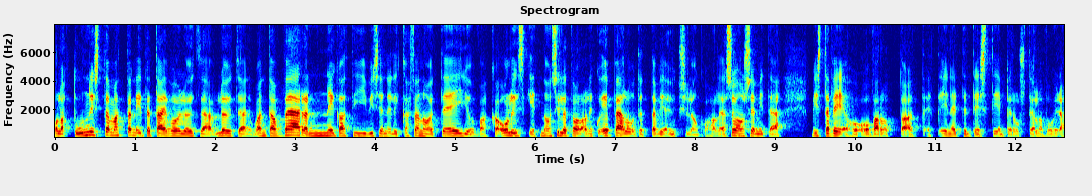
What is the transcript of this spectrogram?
olla tunnistamatta niitä tai voi löytää, löytää antaa väärän negatiivisen, eli sanoa, että ei ole vaikka olisikin, että ne on sillä tavalla niin epäluotettavia yksilön kohdalla ja se on se, mitä, mistä WHO varoittaa, että, että ei näiden testien perusteella voida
